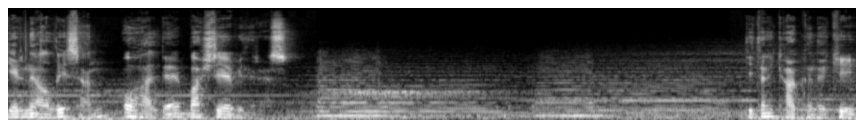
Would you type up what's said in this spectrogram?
yerini aldıysan o halde başlayabiliriz. Titanic hakkındaki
